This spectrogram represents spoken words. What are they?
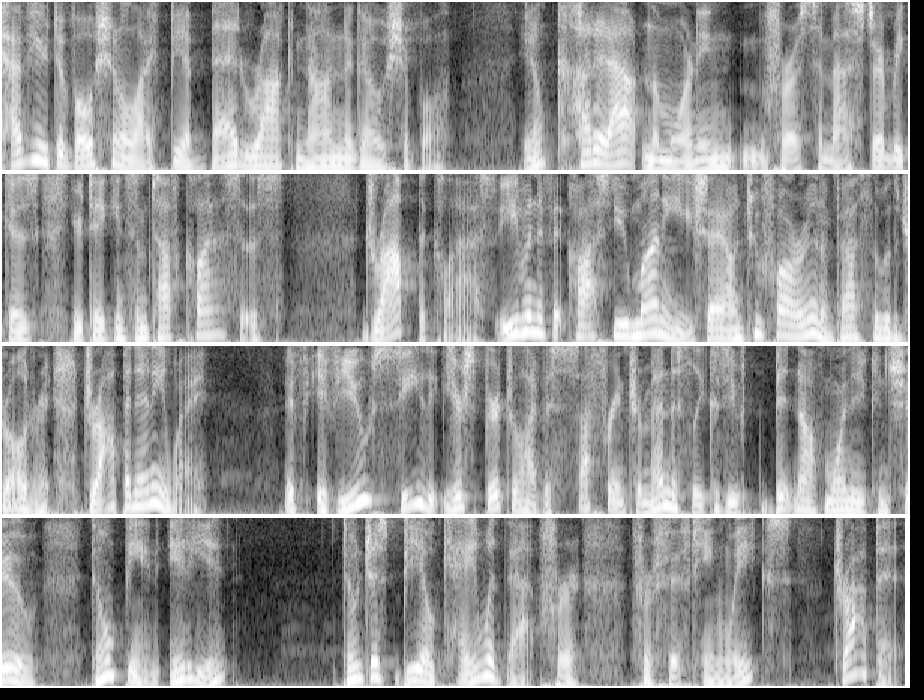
have your devotional life be a bedrock non-negotiable. You don't cut it out in the morning for a semester because you're taking some tough classes. Drop the class, even if it costs you money. You say, I'm too far in, I'm past the withdrawal rate. Drop it anyway. If, if you see that your spiritual life is suffering tremendously because you've bitten off more than you can chew, don't be an idiot. Don't just be okay with that for, for 15 weeks. Drop it.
